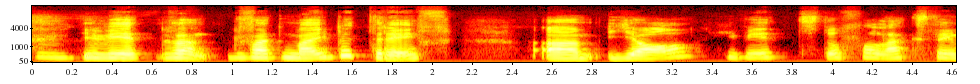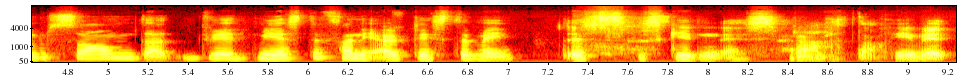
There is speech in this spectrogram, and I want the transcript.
Hmm. Jy weet want wat my betref, ehm um, ja, jy weet stoffel ek stem saam dat weet meeste van die Ou Testament is geskiedenis regtig, jy weet,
